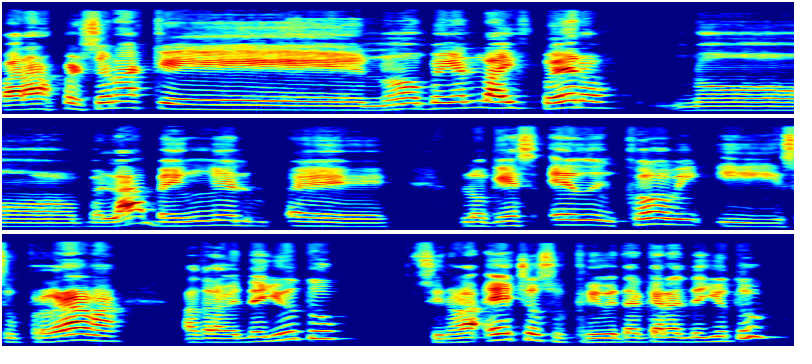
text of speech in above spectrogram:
para las personas que no nos ven en live, pero no, ¿verdad? Ven el, lo que es Edwin Comic y su programa a través de YouTube, si no lo has hecho, suscríbete al canal de YouTube.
